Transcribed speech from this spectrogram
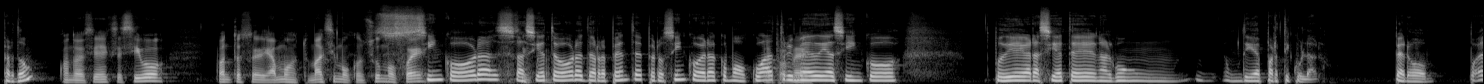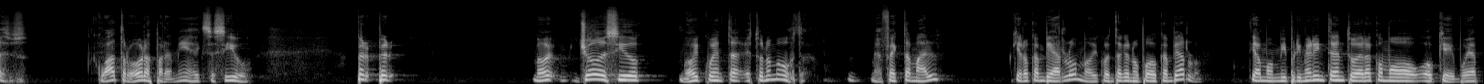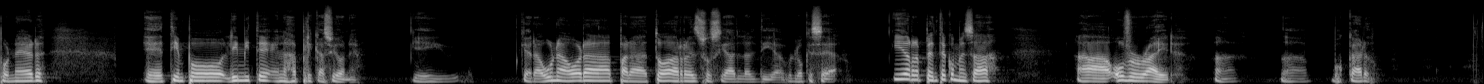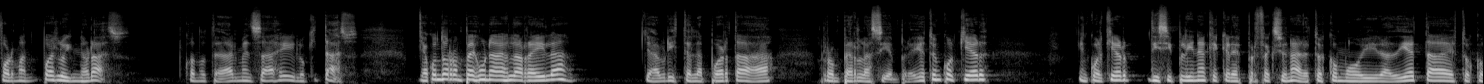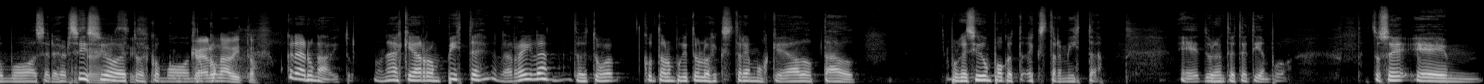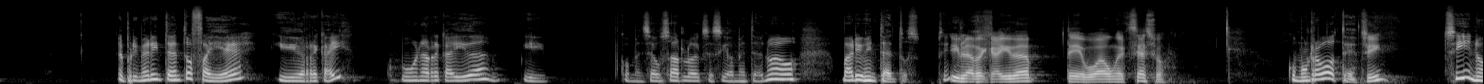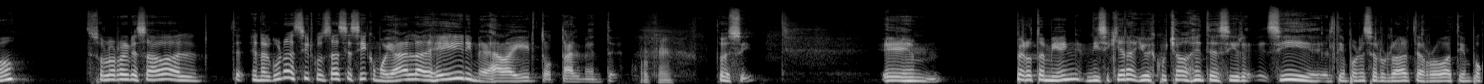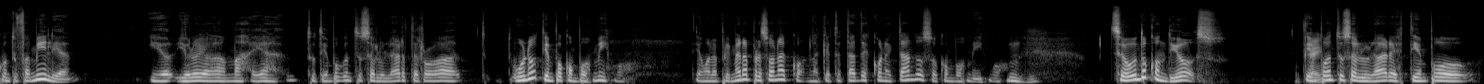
¿Perdón? Cuando decías excesivo, ¿cuántos, eh, digamos, tu máximo consumo fue? Cinco horas a siete horas de repente, pero cinco era como cuatro y media, cinco. Podía llegar a siete en algún un día particular. Pero, pues, cuatro horas para mí es excesivo. Pero, pero yo decido, me doy cuenta, esto no me gusta, me afecta mal, quiero cambiarlo, me doy cuenta que no puedo cambiarlo. Digamos, mi primer intento era como, ok, voy a poner eh, tiempo límite en las aplicaciones. Y que era una hora para toda red social al día, lo que sea. Y de repente comenzás a override, a, a buscar formas, pues lo ignorás cuando te da el mensaje y lo quitas. Ya cuando rompes una vez la regla, ya abriste la puerta a romperla siempre. Y esto en cualquier, en cualquier disciplina que querés perfeccionar. Esto es como ir a dieta, esto es como hacer ejercicio, Hacer esto es ejercicio. como... no Crear co- un hábito. crear un hábito. Una vez que ya rompiste la regla, entonces te voy a contar un poquito los extremos que he adoptado, porque he sido un poco extremista eh, durante este tiempo. Entonces, eh, el primer intento fallé y recaí. Hubo una recaída y comencé a usarlo excesivamente de nuevo. Varios intentos, ¿sí? Y la recaída te llevó a un exceso. como un rebote. ¿Sí? Sí, ¿no? Solo regresaba al... En algunas circunstancias sí, como ya la dejé ir y me dejaba ir totalmente. Ok. Entonces sí. Em, pero también ni siquiera yo he escuchado gente decir, sí, el tiempo en el celular te roba tiempo con tu familia. Y yo, yo lo llevaba más allá. Tu tiempo con tu celular te roba, uno, tiempo con vos mismo. Digamos, la primera persona con la que te estás desconectando sos con vos mismo. Segundo, con Dios. Tiempo en tu celular es tiempo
